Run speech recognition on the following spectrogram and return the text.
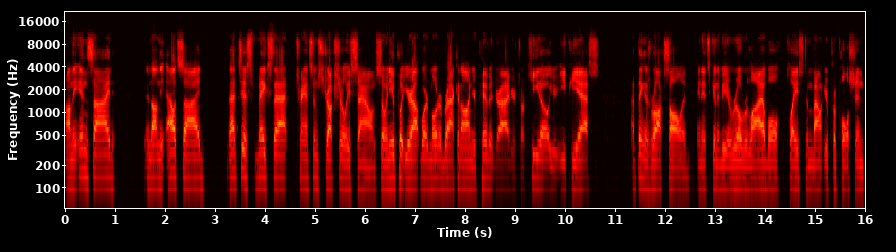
on the inside and on the outside. That just makes that transom structurally sound. So when you put your outboard motor bracket on, your pivot drive, your Torqeedo, your EPS, that thing is rock solid and it's going to be a real reliable place to mount your propulsion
